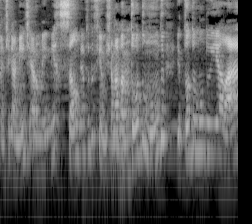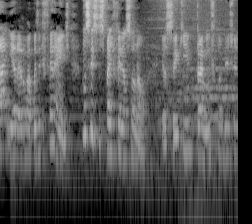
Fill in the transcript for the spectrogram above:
antigamente, era uma imersão dentro do filme. Chamava Uhum. todo mundo e todo mundo ia lá e era era uma coisa diferente. Não sei se isso faz diferença ou não. Eu sei que pra mim ficou deixa,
